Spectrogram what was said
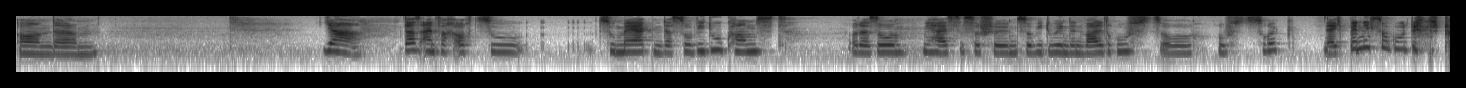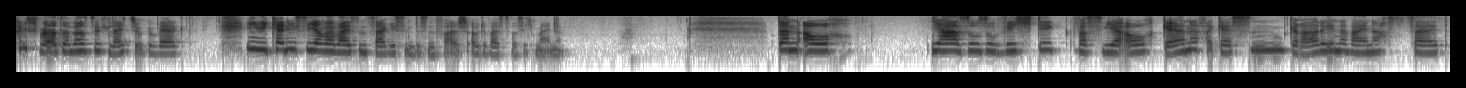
Und ähm, ja, das einfach auch zu, zu merken, dass so wie du kommst oder so, wie heißt es so schön, so wie du in den Wald rufst, so rufst zurück. Ja, ich bin nicht so gut in Sprichwörtern, hast du vielleicht schon gemerkt. Irgendwie kenne ich sie, aber meistens sage ich es ein bisschen falsch, aber du weißt, was ich meine. Dann auch, ja, so, so wichtig, was wir auch gerne vergessen, gerade in der Weihnachtszeit,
